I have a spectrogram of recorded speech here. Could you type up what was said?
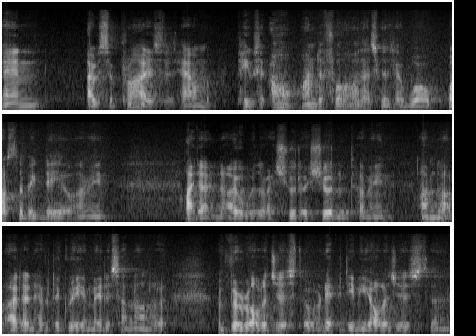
And I was surprised at how people said, "Oh, wonderful! Oh, that's good." Well, what's the big deal? I mean, I don't know whether I should or shouldn't. I mean, I'm not. I don't have a degree in medicine. I'm not a, a virologist or an epidemiologist. Uh,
